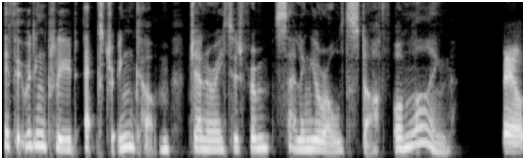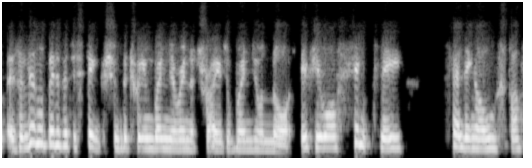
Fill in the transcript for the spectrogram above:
if it would include extra income generated from selling your old stuff online. Now, there's a little bit of a distinction between when you're in a trade and when you're not. If you are simply selling old stuff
